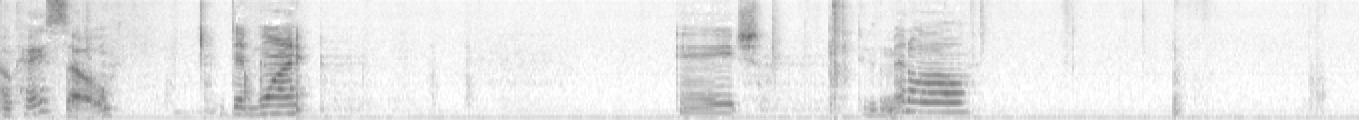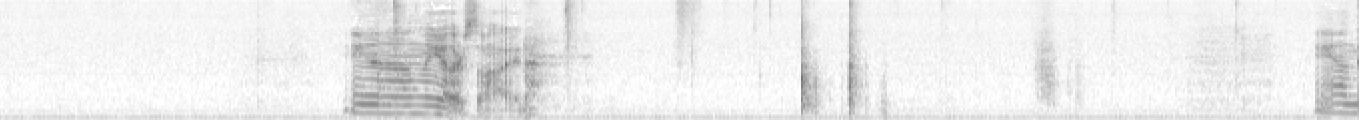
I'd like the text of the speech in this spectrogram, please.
Okay, so did one H, do the middle, and the other side. And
